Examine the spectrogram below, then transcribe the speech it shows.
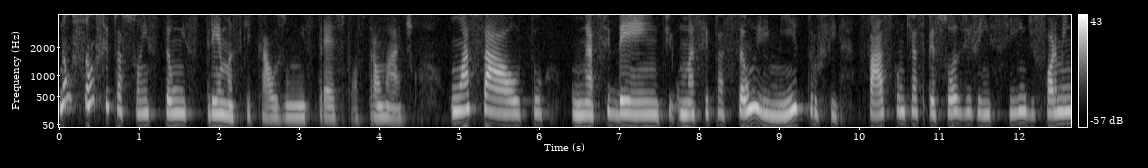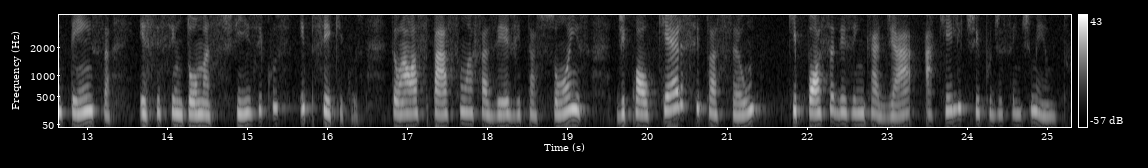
Não são situações tão extremas que causam um estresse pós-traumático. Um assalto, um acidente, uma situação limítrofe faz com que as pessoas vivenciem de forma intensa esses sintomas físicos e psíquicos. Então, elas passam a fazer evitações de qualquer situação que possa desencadear aquele tipo de sentimento.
